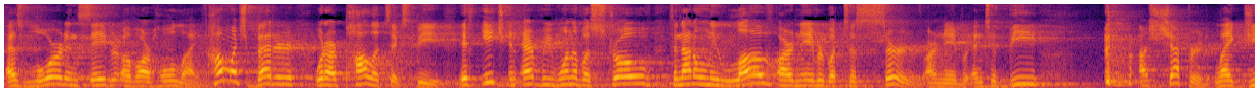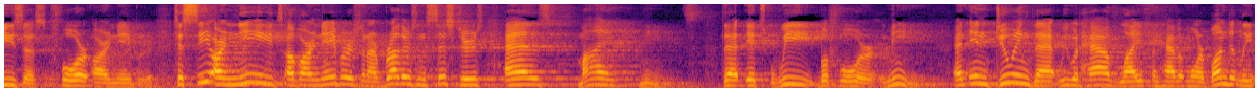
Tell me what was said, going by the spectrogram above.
as Lord and Savior of our whole life? How much better would our politics be if each and every one of us strove to not only love our neighbor, but to serve our neighbor and to be a shepherd like Jesus for our neighbor? To see our needs of our neighbors and our brothers and sisters as my needs, that it's we before me. And in doing that, we would have life and have it more abundantly,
